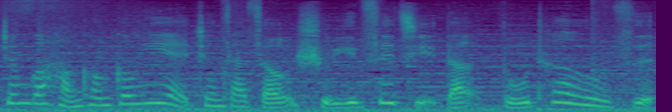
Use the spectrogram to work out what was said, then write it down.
中国航空工业正在走属于自己的独特路子。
